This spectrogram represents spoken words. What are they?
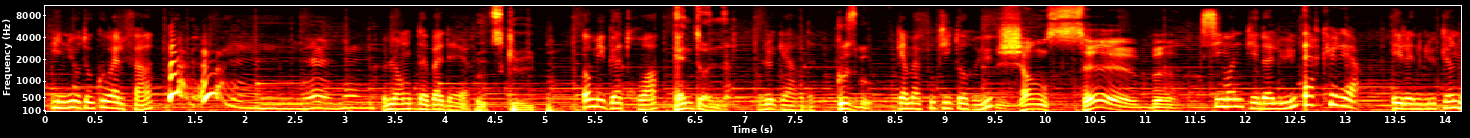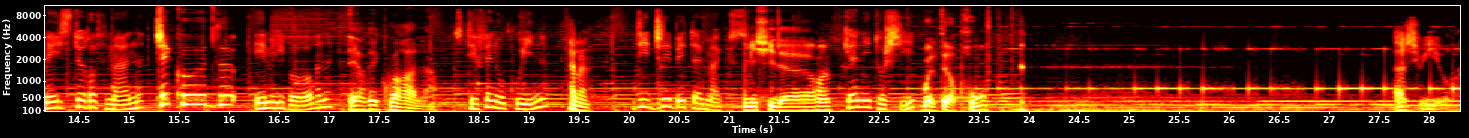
Inu Otoko Alpha, Lambda Bader, Oméga 3, Kenton, le Garde, Cosmo. Gamafuki Toru, Jean-Seb. Simone Piedalu, Herculea, Hélène Gluckenmeister Hoffman, J-Code, Émile Born, Hervé Quaral. Stephen O'Quinn, Alain. DJ Betamax, Michidar. Kanitoshi, Walter Proof. à suivre.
